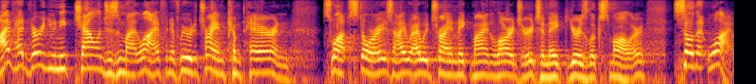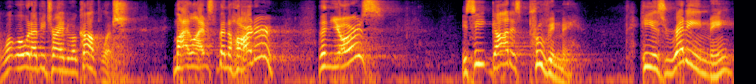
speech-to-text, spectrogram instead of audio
I've had very unique challenges in my life, and if we were to try and compare and swap stories, I, I would try and make mine larger to make yours look smaller. So that why? What, what would I be trying to accomplish? My life's been harder than yours? You see, God is proving me. He is readying me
